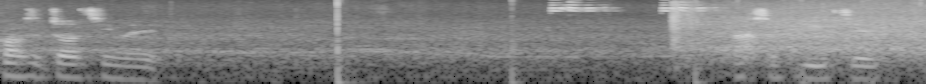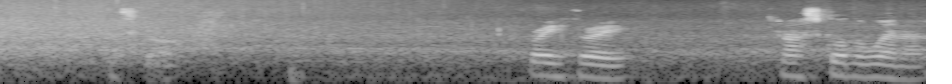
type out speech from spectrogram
Pass it to our teammate. That's a beauty. Let's go. 3-3. Can I score the winner?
